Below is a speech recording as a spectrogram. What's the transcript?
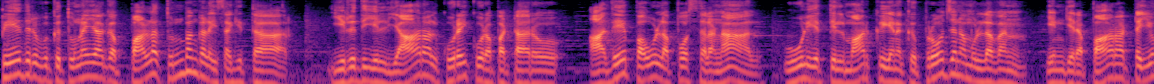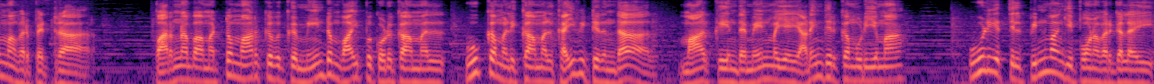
பேதுருவுக்கு துணையாக பல துன்பங்களை சகித்தார். இறுதியில் யாரால் குறை கூறப்பட்டாரோ அதே பவுல் அப்போஸ்தலனால் ஊழியத்தில் மார்க்கு எனக்கு புரோஜனம் உள்ளவன் என்கிற பாராட்டையும் அவர் பெற்றார். பர்ணபா மட்டும் மார்க்குவுக்கு மீண்டும் வாய்ப்பு கொடுக்காமல் ஊக்கமளிக்காமல் கைவிட்டிருந்தால் மார்க்கு இந்த மேன்மையை அடைந்திருக்க முடியுமா? ஊழியத்தில் பின்வாங்கி போனவர்களை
